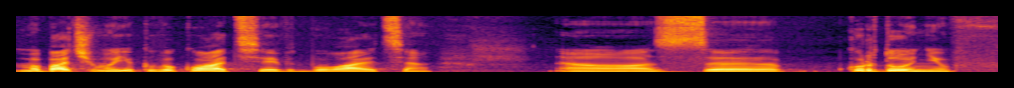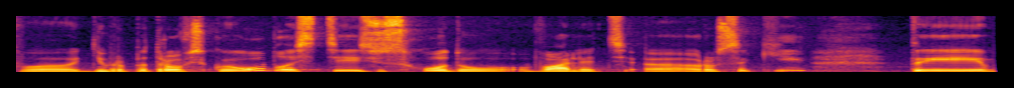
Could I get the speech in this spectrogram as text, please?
ми бачимо, як евакуація відбувається е, з кордонів е, Дніпропетровської області, зі сходу валять е, русаки. Ти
